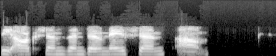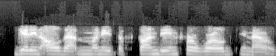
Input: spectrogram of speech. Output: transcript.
the auctions and donations, um, getting all that money, the funding for Worlds. You know,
